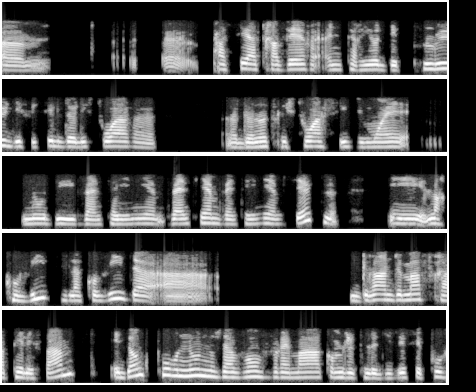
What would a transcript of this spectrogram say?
euh, euh, passer à travers une période des plus difficiles de l'histoire, de notre histoire, si du moins nous du 21e, 20e, 21e siècle. Et la COVID, la COVID a, grandement frappé les femmes. Et donc, pour nous, nous avons vraiment, comme je te le disais, c'est pour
